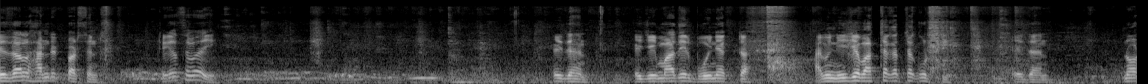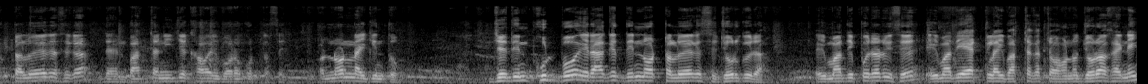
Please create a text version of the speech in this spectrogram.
Result hundred percent. ঠিক আছে ভাই? এই দেখেন, এই যে মাদের বইন একটা। আমি নিজে বাচ্চা কাচ্চা করছি। এই দেখেন, নটটা লয়ে গেছে গা। দেখেন, বাচ্চা নিজে খাওয়াই বড় করতেছে। আর নর নাই কিন্তু। যেদিন ফুটবো, এর আগের দিন নটটা লয়ে গেছে, জোর কইরা। এই মাদি পইরা রইছে, এই মাদি একলাই বাচ্চা কাচ্চা হনো জোড়া খায় নাই।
